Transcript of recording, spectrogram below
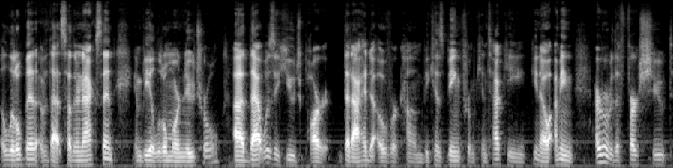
a little bit of that Southern accent and be a little more neutral. Uh, that was a huge part that I had to overcome because being from Kentucky, you know, I mean, I remember the first shoot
